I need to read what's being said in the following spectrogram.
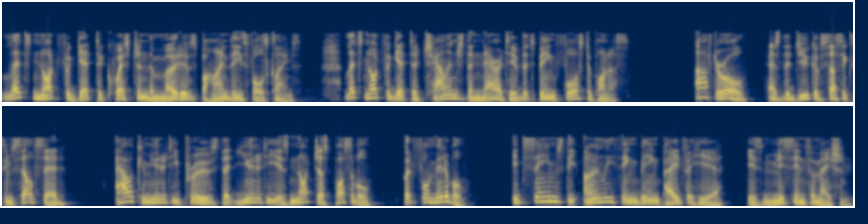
let's not forget to question the motives behind these false claims. Let's not forget to challenge the narrative that's being forced upon us. After all, as the Duke of Sussex himself said, our community proves that unity is not just possible, but formidable. It seems the only thing being paid for here is misinformation.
